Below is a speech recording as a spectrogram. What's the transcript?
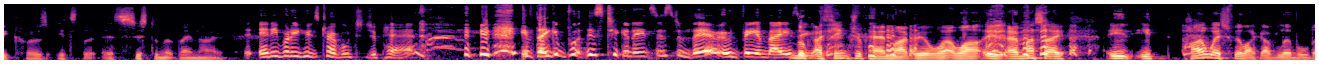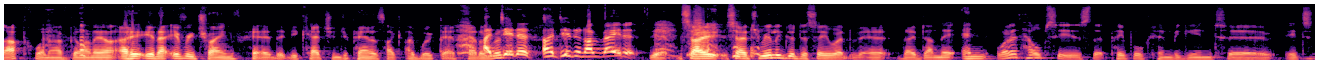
because it's the, a system that they know. Anybody who's travelled to Japan, if they could put this ticketing system there, it would be amazing. Look, I think Japan might be. Well, I must say, it, it. I always feel like I've leveled up when I've gone out. I, you know, every train that you catch in Japan, it's like I worked out how to. I did it. I did it. I made it. Yeah. So, so it's really good to see what uh, they've done there, and what it helps is that people can begin to. It's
